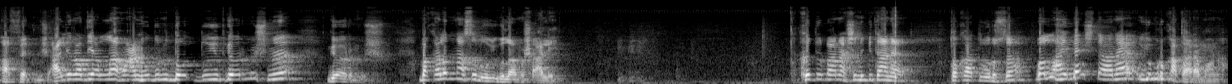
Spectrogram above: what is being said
Affetmiş. Ali radıyallahu anhu bunu duyup görmüş mü? Görmüş. Bakalım nasıl uygulamış Ali. Hıdır bana şimdi bir tane tokat vursa vallahi beş tane yumruk atarım ona.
